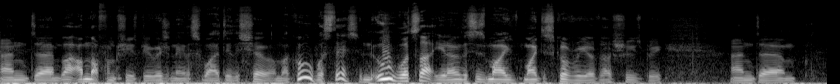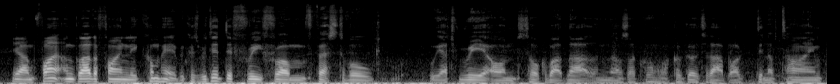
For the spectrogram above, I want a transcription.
And um, like, I'm not from Shrewsbury originally. That's why I do the show. I'm like, ooh, what's this? And ooh, what's that? You know, this is my my discovery of, of Shrewsbury. And um, yeah, I'm fine. I'm glad I finally come here because we did the Free From Festival. We had to Ria on to talk about that, and I was like, oh, I could go to that, but I didn't have time.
